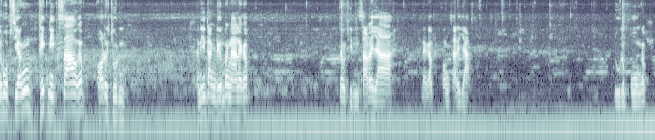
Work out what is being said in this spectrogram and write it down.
ระบบเสียงเทคนิคซาวครับออโตชุน อันนี้ดั้งเดิมตั้งนานแล้วครับ เจ้าถิ่นสารยานะครับของสารยา ดูลำโพงครับ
